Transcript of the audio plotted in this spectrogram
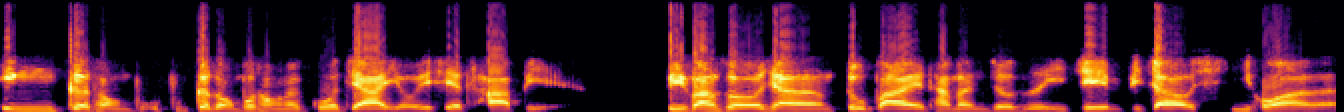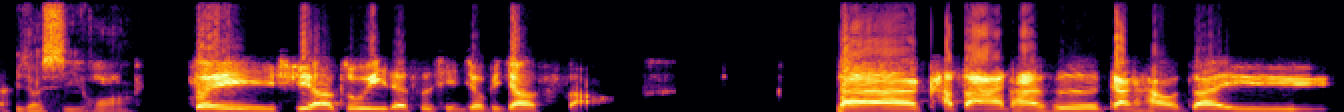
因各种不各种不同的国家有一些差别。比方说，像杜拜，他们就是已经比较西化了，比较西化，所以需要注意的事情就比较少。那卡达，它是刚好在于。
